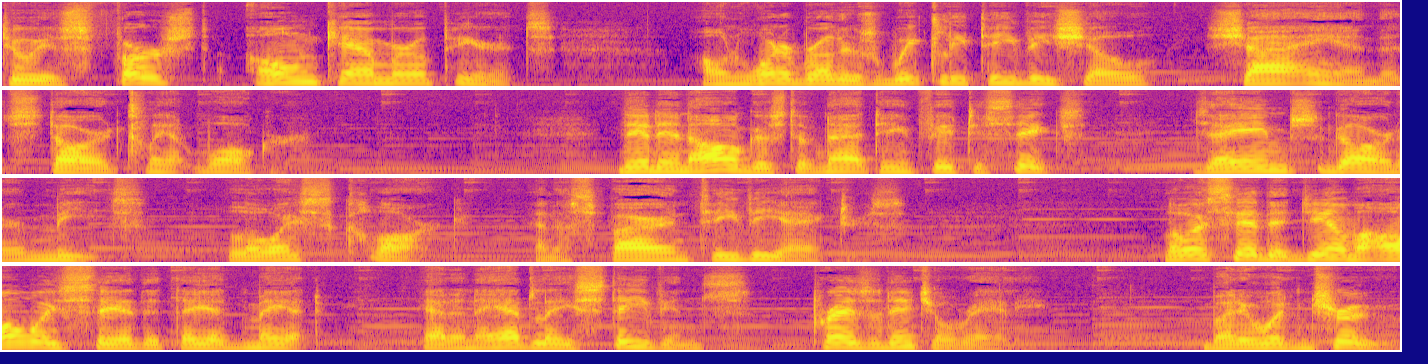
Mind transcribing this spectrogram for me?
to his first on-camera appearance on Warner Brothers' weekly TV show Cheyenne that starred Clint Walker. Then in August of 1956, James Garner meets Lois Clark, an aspiring TV actress. Lois said that Jim always said that they had met at an Adlai Stevenson presidential rally, but it wasn't true.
